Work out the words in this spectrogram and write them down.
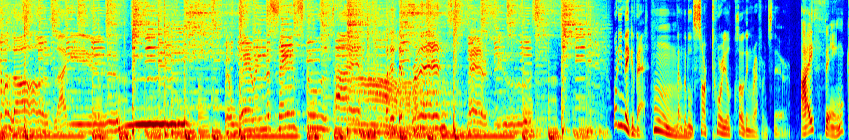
I'm a lot like you. We're wearing the same school tie, but a ah. different pair of shoes. What do you make of that? Hmm. That little sartorial clothing reference there. I think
